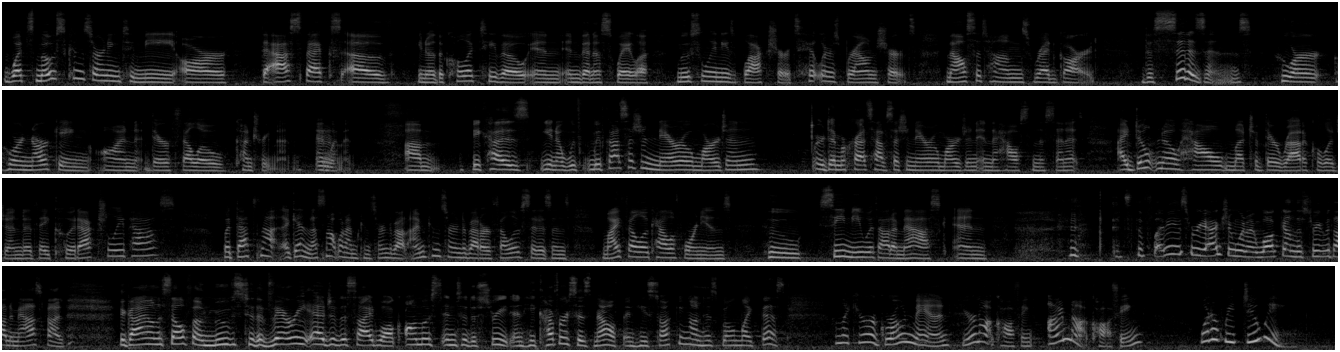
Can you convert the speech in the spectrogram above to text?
What's most concerning to me are the aspects of, you know, the colectivo in, in Venezuela, Mussolini's black shirts, Hitler's brown shirts, Mao Zedong's red guard, the citizens who are who are narking on their fellow countrymen and women um, because you know we've we've got such a narrow margin, or Democrats have such a narrow margin in the House and the Senate. I don't know how much of their radical agenda they could actually pass. But that's not, again, that's not what I'm concerned about. I'm concerned about our fellow citizens, my fellow Californians, who see me without a mask and it's the funniest reaction when I walk down the street without a mask on. The guy on a cell phone moves to the very edge of the sidewalk, almost into the street, and he covers his mouth and he's talking on his phone like this. I'm like, You're a grown man. You're not coughing. I'm not coughing. What are we doing?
